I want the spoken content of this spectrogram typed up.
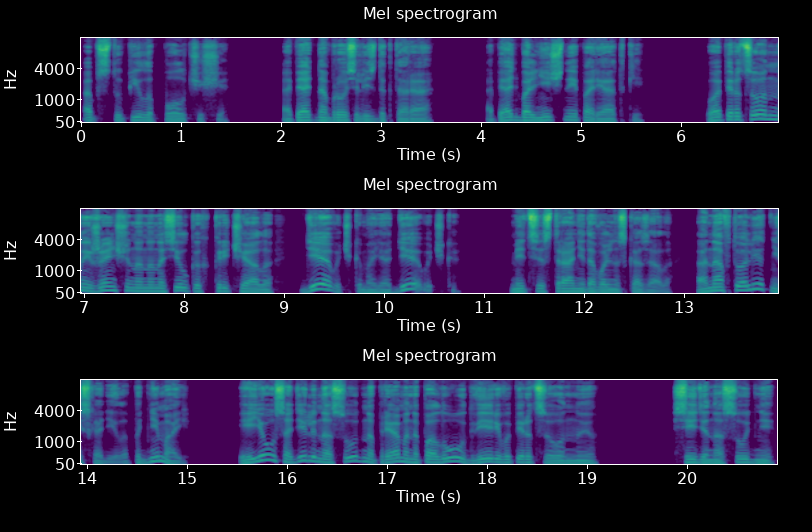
обступило полчище. Опять набросились доктора. Опять больничные порядки. У операционной женщина на носилках кричала «Девочка моя, девочка!». Медсестра недовольно сказала «Она в туалет не сходила, поднимай». Ее усадили на судно прямо на полу у двери в операционную. Сидя на судне,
